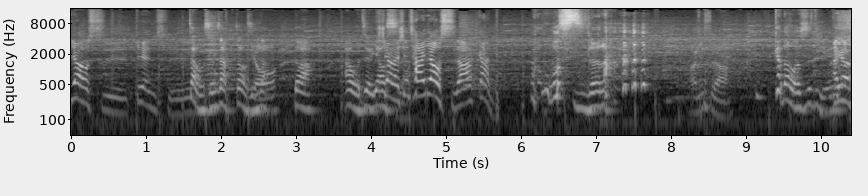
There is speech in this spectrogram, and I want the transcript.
钥匙、电池，在我身上，在我身上有，对吧？啊，我只有钥匙下来先插钥匙啊！干，我死了啦！哦，你死了，看到我尸体了，他钥匙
